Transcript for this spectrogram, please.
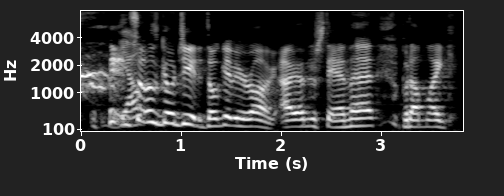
and Yep. so is Gogeta. Don't get me wrong. I understand that, but I'm like.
